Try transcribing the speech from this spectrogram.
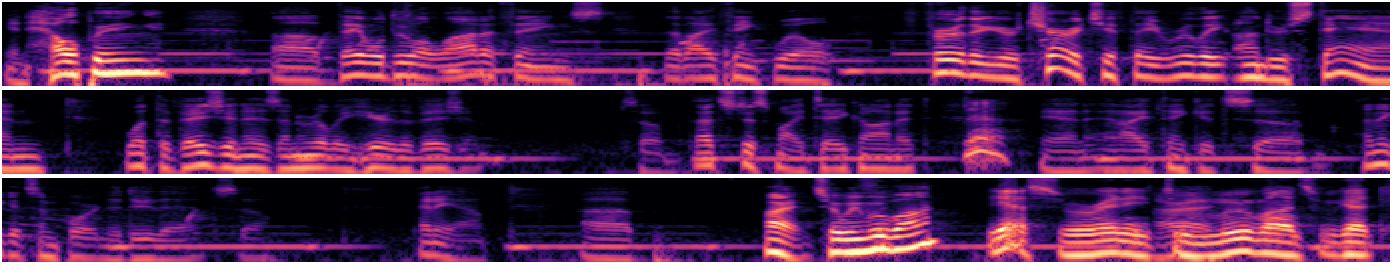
in helping. Uh, they will do a lot of things that I think will further your church if they really understand what the vision is and really hear the vision. So that's just my take on it Yeah, and and I think it's uh, I think it's important to do that. So anyhow, uh, all right. So we move on. yes, we're ready to right. move on. So we've got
